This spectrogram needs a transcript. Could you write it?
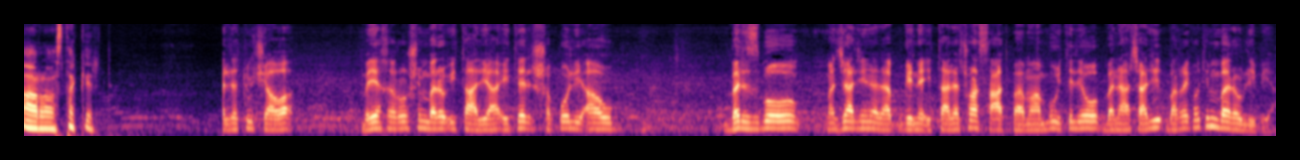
ئاڕاستە کرد. لە تورکیاوە بە یەخە ڕۆشتن بەرەو ئیتالیا، ئیتر شەپۆلی ئاو بەرز بۆ و مەجالی نەدا بگەینە ئیتالیا، چوار سەعات پامان بوو، ئیتر لێوە بە ناچاری بەڕێکەوتین بەرەو لیبیا.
